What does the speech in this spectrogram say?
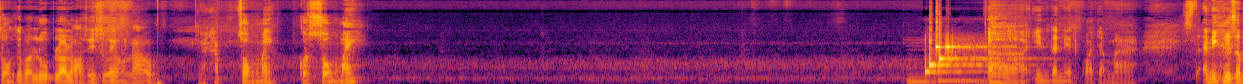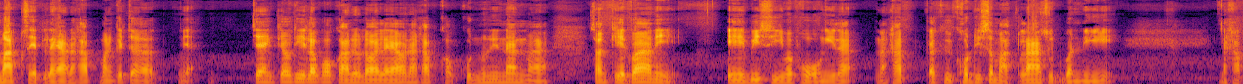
ส่งเฉพาะรูปหล่อๆสวยๆของเรานะครับ ส่งไหมกดส่งไหมเอ่ออินเทอร์เน็ตกว่าจะมา อันนี้คือสมัครเสร็จแล้วนะครับ มันก็จะเนี่ยแจ้งเจ้าที่รับข้อความเรียบร้อยแล้วนะครับ ขอบคุณนู่นนี่นั่นมา สังเกตว่านี่ A B C มาโผล่งนี้แล้วนะครับ ก็คือคนที่สมัครล่าสุดวันนี้นะครับ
